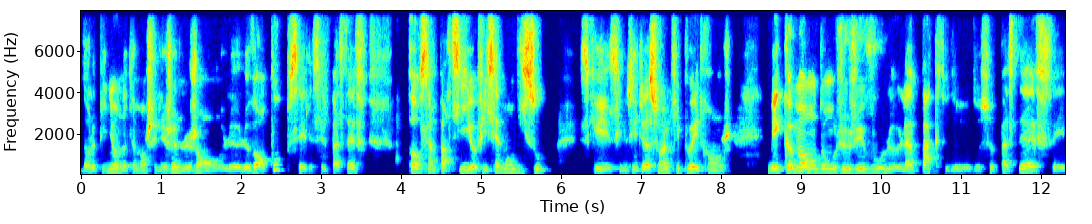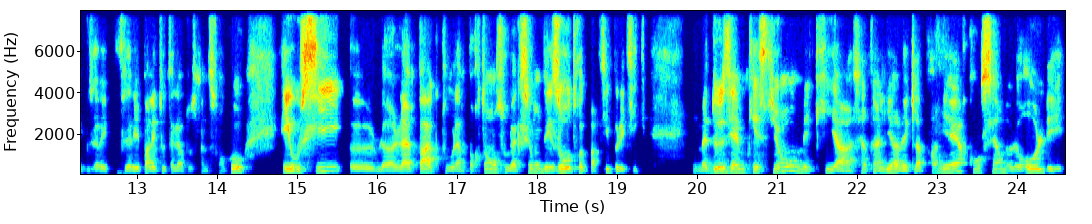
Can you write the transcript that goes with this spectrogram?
dans l'opinion, notamment chez les jeunes, le, vent en poupe, c'est le PASTEF. Or, c'est un parti officiellement dissous, ce qui est, une situation un petit peu étrange. Mais comment donc jugez-vous l'impact de, ce PASTEF? Et vous avez, vous avez parlé tout à l'heure d'Ousmane Sonko, et aussi euh, l'impact ou l'importance ou l'action des autres partis politiques. Ma deuxième question, mais qui a un certain lien avec la première, concerne le rôle des,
